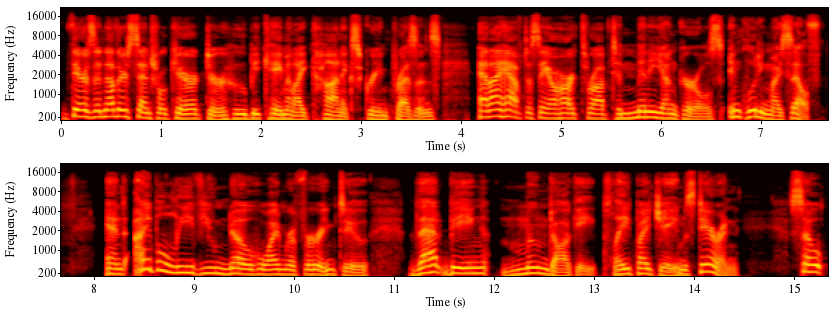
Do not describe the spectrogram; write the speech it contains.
there's another central character who became an iconic screen presence, and I have to say a heartthrob to many young girls, including myself. And I believe you know who I'm referring to, that being Moondoggie, played by James Darren. So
